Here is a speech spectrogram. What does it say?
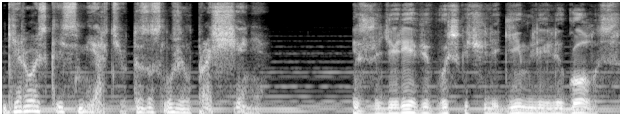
«Геройской смертью ты заслужил прощение». Из-за деревьев выскочили Гимли или Голос.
